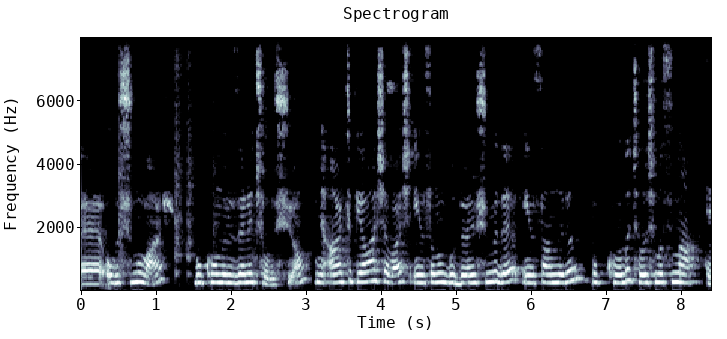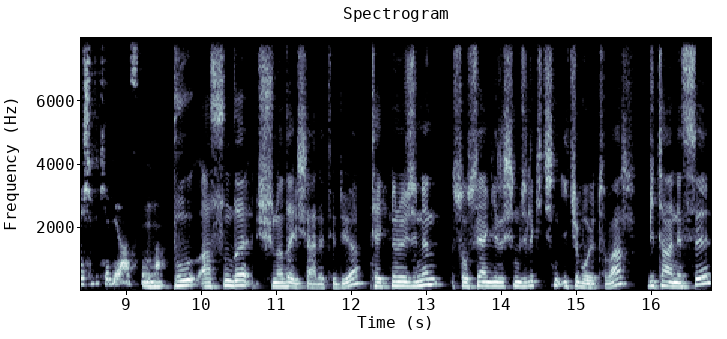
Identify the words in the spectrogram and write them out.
e, oluşumu var. Bu konular üzerine çalışıyor. Yani artık yavaş yavaş insanın bu dönüşümü de insanların bu konuda çalışmasına teşvik ediyor aslında. Bu aslında şuna da işaret ediyor. Teknolojinin sosyal girişimcilik için iki boyutu var. Bir tanesi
